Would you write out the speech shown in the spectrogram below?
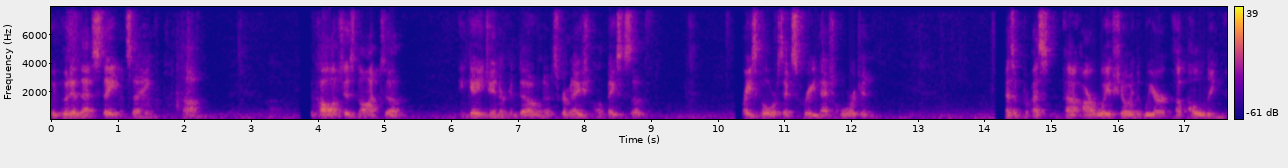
we put in that statement saying um, the college does not uh, engage in or condone discrimination on the basis of race, color, sex, creed, national origin. As, a, as uh, our way of showing that we are upholding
